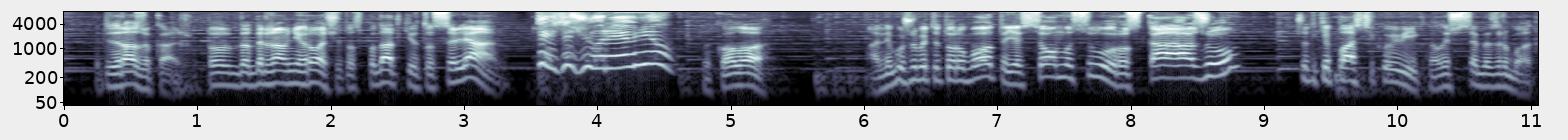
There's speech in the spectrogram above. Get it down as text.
Я тобі одразу кажу. То на державні гроші, то з податків, то з селян. Тисячу гривень? Микола, а не будеш робити ту роботу, я всьому селу розкажу, що таке пластикові вікна, лише без роботи.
